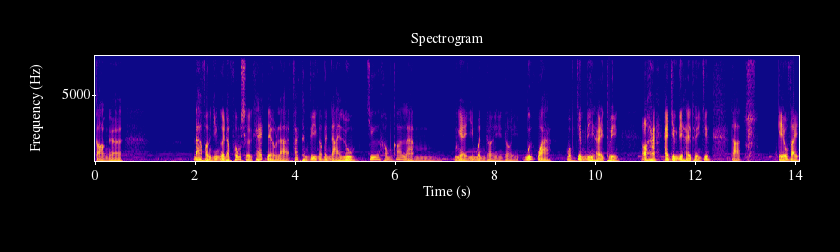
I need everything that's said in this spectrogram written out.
Còn uh, đa phần những người đọc phóng sự khác đều là phát thanh viên ở bên đài luôn chứ không có làm nghề như mình rồi rồi bước qua một chân đi hai thuyền. Ồ hai hai chân đi hai thuyền chứ. Đó kiểu vậy.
